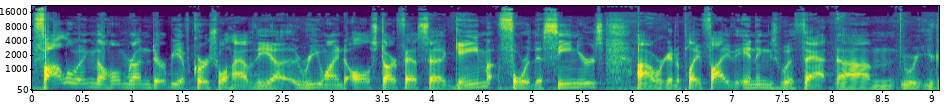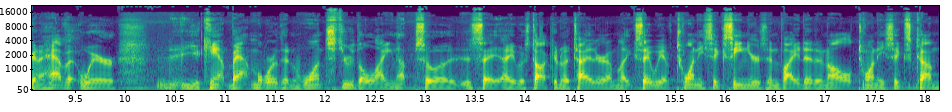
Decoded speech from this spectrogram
Following the home run derby, of course, we'll have the uh, Rewind All Star Fest uh, game for the seniors. Uh, we're going to play five innings with that. Um, you're going to have it where you can't bat more than once through the lineup. So, uh, say I was talking with Tyler, I'm like, say we have 26 seniors invited and all 26 come.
